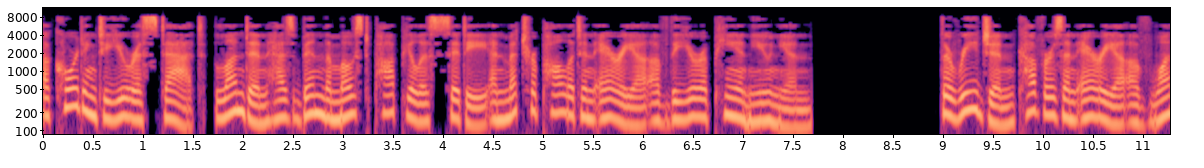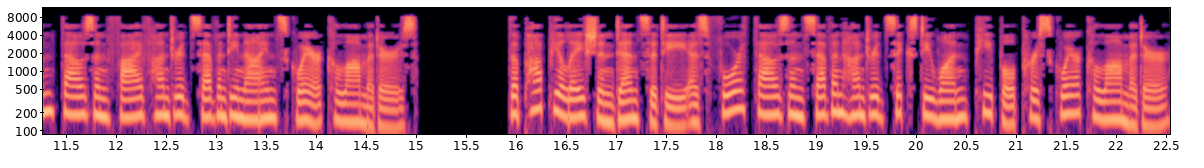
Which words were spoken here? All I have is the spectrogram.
According to Eurostat, London has been the most populous city and metropolitan area of the European Union. The region covers an area of 1579 square kilometers. The population density is 4761 people per square kilometer,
